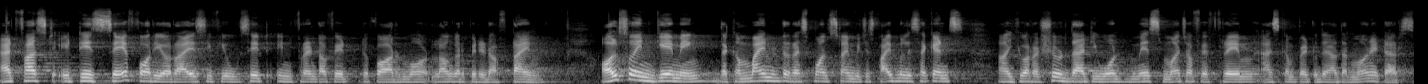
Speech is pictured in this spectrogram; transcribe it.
at first it is safe for your eyes if you sit in front of it for more longer period of time. Also in gaming, the combined response time which is 5 milliseconds, uh, you are assured that you won't miss much of a frame as compared to the other monitors.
